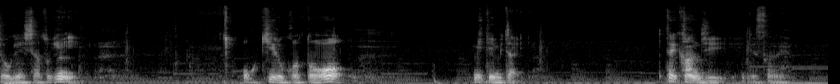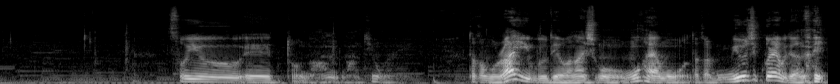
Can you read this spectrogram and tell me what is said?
表現したときに、起きることを見てみたい。って感じですかね。そういう、えっ、と、なん、なんていうのかね。だからもうライブではないし、もう、もはやもう、だからミュージックライブではない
